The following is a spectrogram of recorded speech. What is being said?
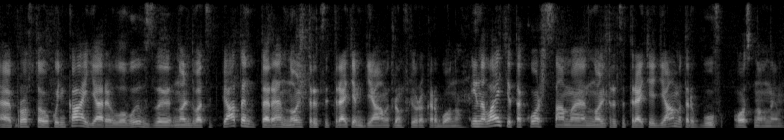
е, просто окунька я ловив з 0,25-0,33 діаметром флюрокарбону. І на лайті також саме 0,33 діаметр був основним.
